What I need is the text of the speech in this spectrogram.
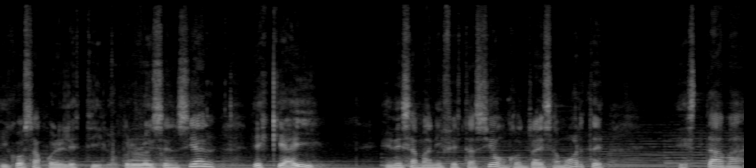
y cosas por el estilo. Pero lo esencial es que ahí, en esa manifestación contra esa muerte, estaba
